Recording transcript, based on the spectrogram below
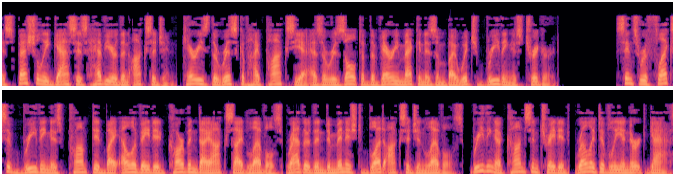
especially gases heavier than oxygen carries the risk of hypoxia as a result of the very mechanism by which breathing is triggered. Since reflexive breathing is prompted by elevated carbon dioxide levels rather than diminished blood oxygen levels, breathing a concentrated, relatively inert gas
